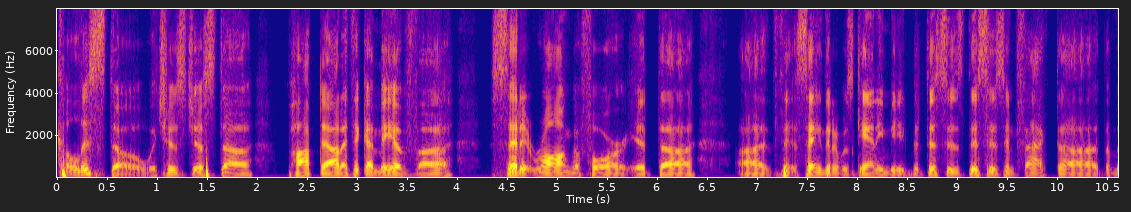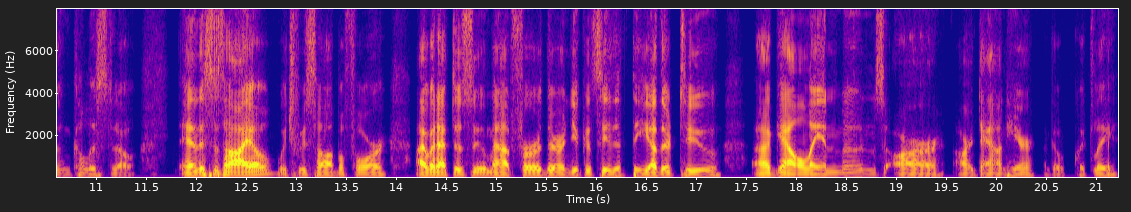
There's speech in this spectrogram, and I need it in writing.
callisto which has just uh, popped out i think i may have uh, said it wrong before it uh, uh, th- saying that it was ganymede but this is this is in fact uh, the moon callisto and this is io which we saw before i would have to zoom out further and you can see that the other two galilean moons are are down here i'll go quickly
